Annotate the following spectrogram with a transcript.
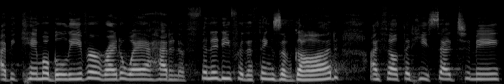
I became a believer right away. I had an affinity for the things of God. I felt that He said to me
